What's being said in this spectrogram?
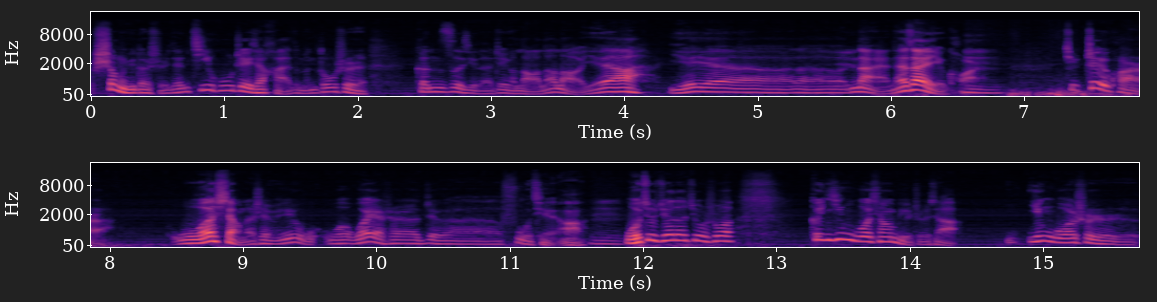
剩余的时间，几乎这些孩子们都是跟自己的这个姥姥姥爷啊、爷爷、呃奶奶在一块儿。嗯就这块儿啊，我想的是，因为我我我也是这个父亲啊，嗯，我就觉得就是说，跟英国相比之下，英国是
